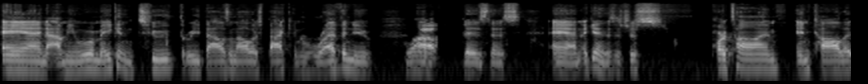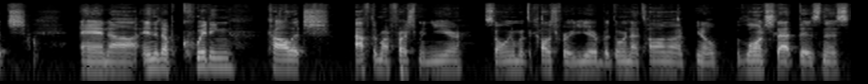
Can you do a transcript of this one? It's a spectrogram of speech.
and I mean, we were making two, three thousand dollars back in revenue. Wow. Uh, business. And again, this is just part time in college, and uh, ended up quitting college after my freshman year. So I only went to college for a year, but during that time, I you know launched that business.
